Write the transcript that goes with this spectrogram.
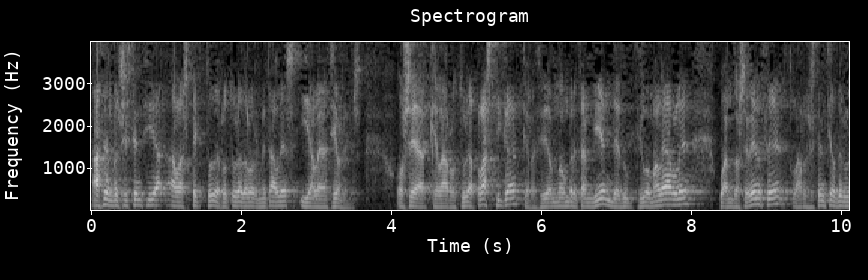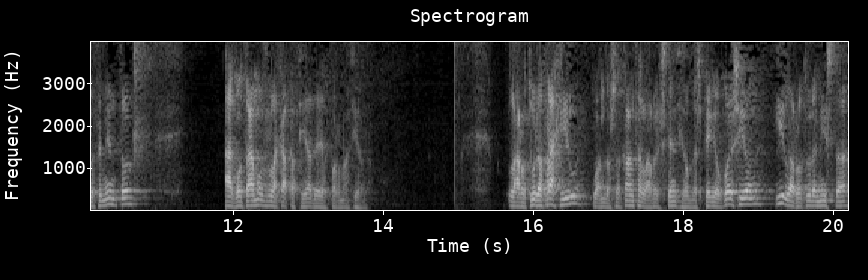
hacen resistencia al aspecto de rotura de los metales y aleaciones. O sea que la rotura plástica, que recibe un nombre también de dúctilo maleable, cuando se vence la resistencia al deslizamiento, agotamos la capacidad de deformación. La rotura frágil, cuando se alcanza la resistencia al despegue o cohesión, y la rotura mixta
